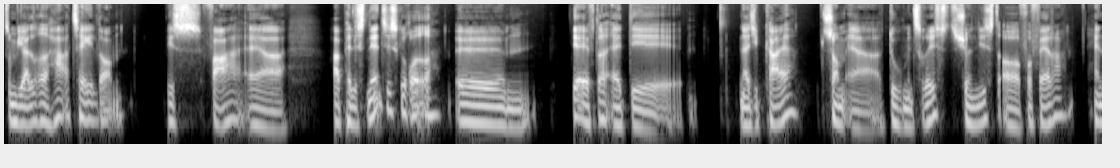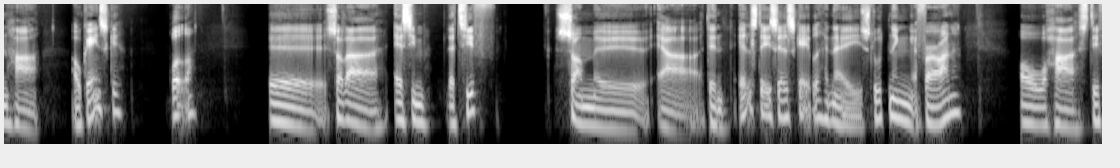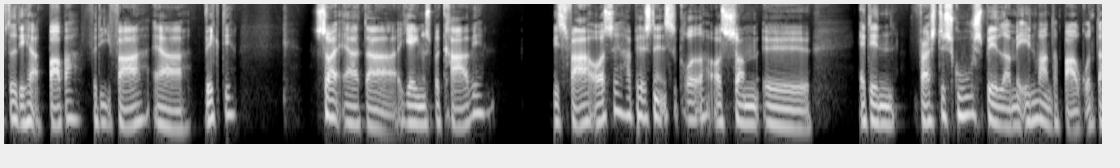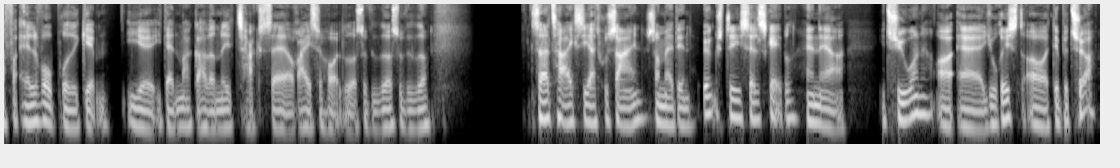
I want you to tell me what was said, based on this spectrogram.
som vi allerede har talt om, hvis far er, har palæstinensiske rødder. Øh, derefter er det Najib Kaya, som er dokumentarist, journalist og forfatter. Han har afghanske rødder. Øh, så er der Asim Latif, som øh, er den ældste i selskabet. Han er i slutningen af 40'erne og har stiftet det her Baba, fordi far er vigtig. Så er der Janus Bakravi, hvis far også har palæstinensiske rødder, og som øh, er den første skuespiller med indvandrerbaggrund, der for alvor brød igennem i, øh, i Danmark, og har været med i taxa og rejseholdet osv. Så, så, videre. så er Tarek Siad Hussein, som er den yngste i selskabet. Han er i 20'erne og er jurist og debattør,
